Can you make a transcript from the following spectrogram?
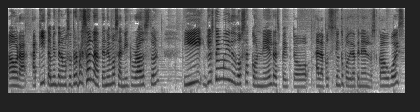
Ahora, aquí también tenemos otra persona, tenemos a Nick Ralston, y yo estoy muy dudosa con él respecto a la posición que podría tener en los Cowboys.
